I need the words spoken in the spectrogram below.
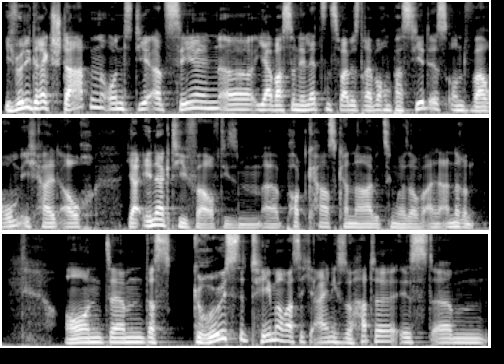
Ich würde direkt starten und dir erzählen, äh, ja, was so in den letzten zwei bis drei Wochen passiert ist und warum ich halt auch ja inaktiv war auf diesem äh, Podcast-Kanal beziehungsweise auf allen anderen. Und ähm, das größte Thema, was ich eigentlich so hatte, ist ähm,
